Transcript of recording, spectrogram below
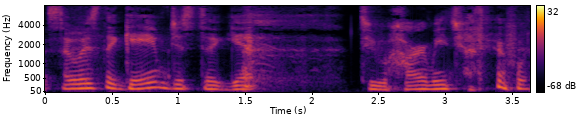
so is the game just to get to harm each other?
